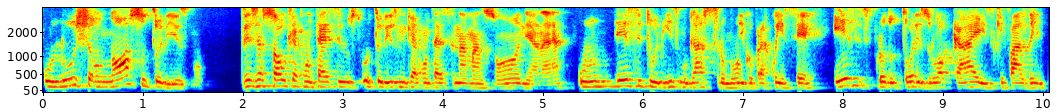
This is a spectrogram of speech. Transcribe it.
o luxo é o nosso turismo. Veja só o que acontece, o, turismo que acontece na Amazônia, né? O, esse turismo gastronômico para conhecer esses produtores locais que fazem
